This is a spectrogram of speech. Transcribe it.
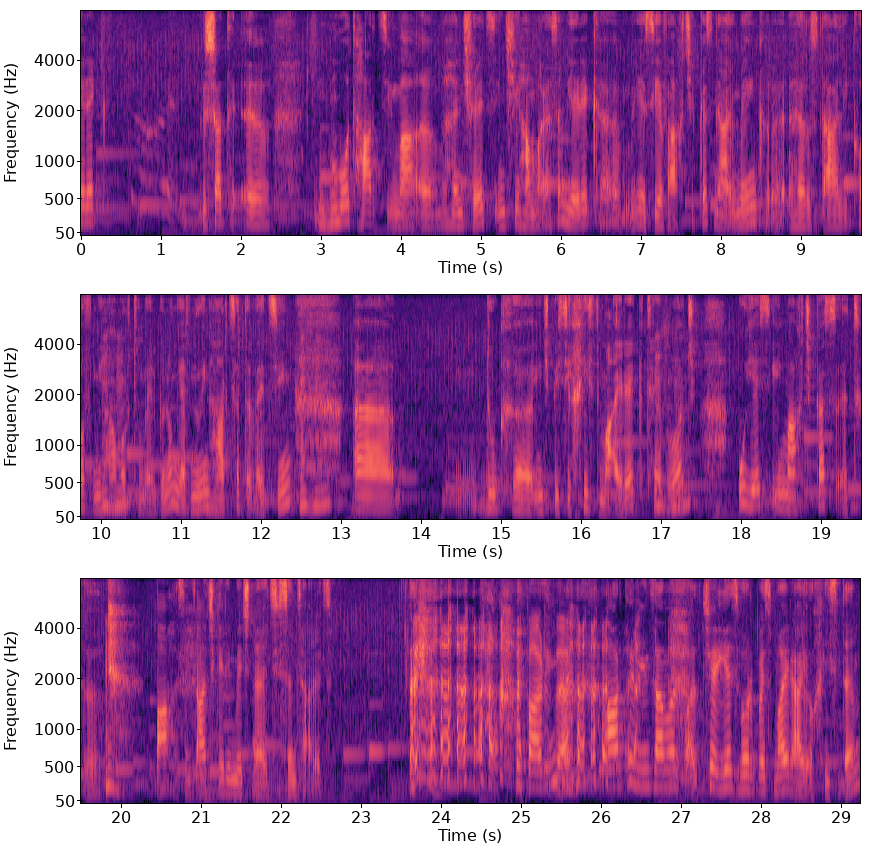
Երեք շատ մոտ հարց իմա հնչեց, ինչի համար ասեմ, երեք ես եւ աղջիկս նայում էինք հերոստալիկով մի հաղորդում էր գնում եւ նույն հարցը տվեցին դուք ինչպիսի խիստ մայր եք, թե ոչ, ու ես իմ աղջկաս այդ պահը սենց աչքերի մեջ նայեցի, սենց արեց։ Պարզա։ Արդեն ինձ համար չէ, ես որպես մայր այո խիստ եմ,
